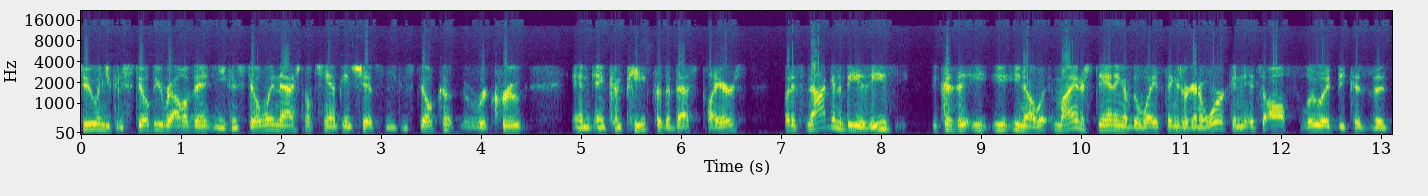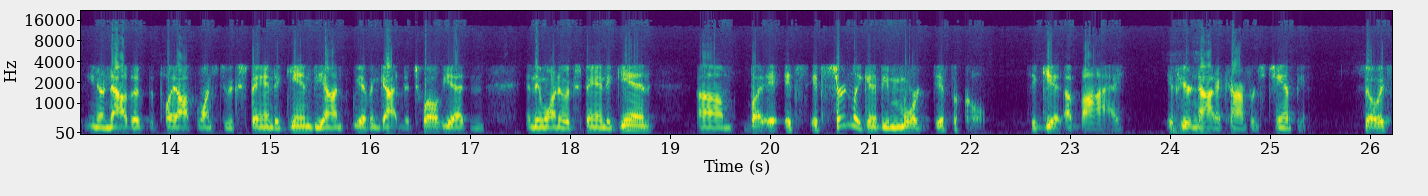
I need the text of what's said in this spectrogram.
two, and you can still be relevant, and you can still win national championships, and you can still co- recruit and, and compete for the best players. But it's not going to be as easy because it, you, you know my understanding of the way things are going to work, and it's all fluid because the you know now the, the playoff wants to expand again beyond. We haven't gotten to 12 yet, and and they want to expand again. Um, but it, it's it's certainly going to be more difficult to get a bye if you're not a conference champion. So it's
